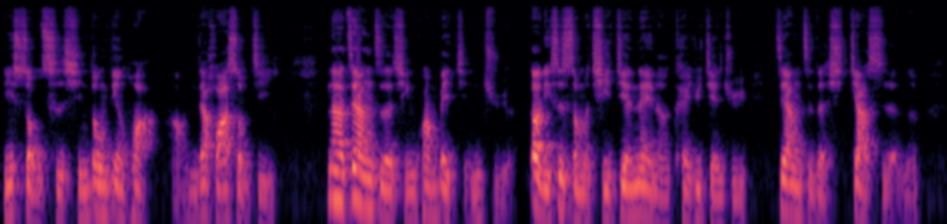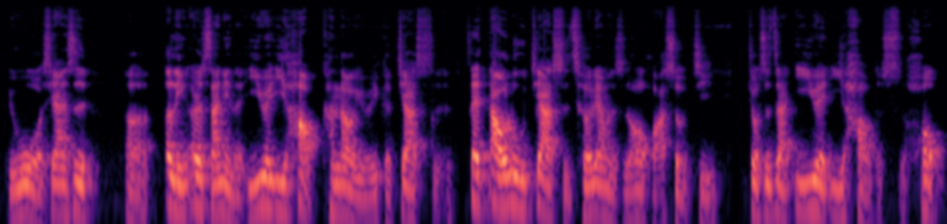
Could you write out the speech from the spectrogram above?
你手持行动电话，好，你在划手机，那这样子的情况被检举了，到底是什么期间内呢？可以去检举这样子的驾驶人呢？比如我现在是呃二零二三年的一月一号，看到有一个驾驶人在道路驾驶车辆的时候划手机，就是在一月一号的时候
